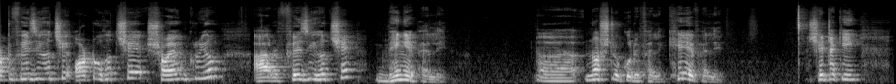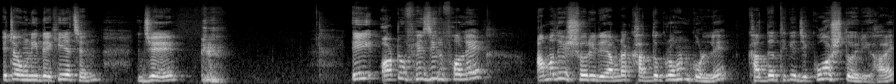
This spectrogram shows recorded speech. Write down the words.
অটোফেজি হচ্ছে, অটো হচ্ছে স্বয়ংক্রিয় আর ফেজি হচ্ছে ভেঙে ফেলে নষ্ট করে ফেলে, খেয়ে ফেলে। সেটা কি? এটা উনি দেখিয়েছেন যে এই অটোফেজির ফলে আমাদের শরীরে আমরা খাদ্য গ্রহণ করলে, খাদ্য থেকে যে কোষ তৈরি হয়,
